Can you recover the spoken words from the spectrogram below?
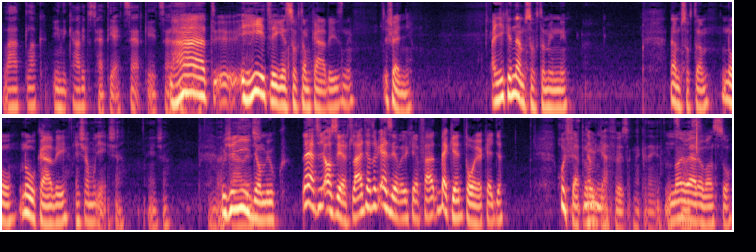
látlak inni kávét, az heti egyszer, kétszer. Hát, ö, hétvégén szoktam kávézni. És ennyi. Egyébként nem szoktam inni. Nem szoktam. No, no kávé. És amúgy én sem. Én sem. Úgyhogy így nyomjuk. Lehet, hogy azért látjátok, ezért vagyok ilyen fád. Be kéne toljak egyet. Hogy Nem felpörögni? mindjárt főzök neked egyet. Na jó, erről van szó.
